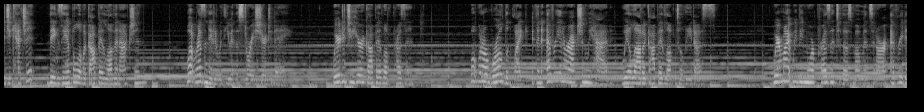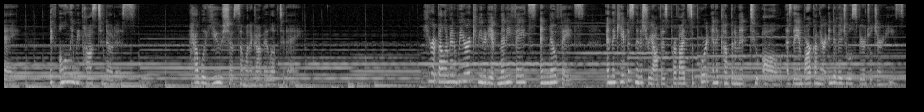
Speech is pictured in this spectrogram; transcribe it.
Did you catch it? The example of agape love in action? What resonated with you in the story shared today? Where did you hear agape love present? What would our world look like if in every interaction we had, we allowed agape love to lead us? Where might we be more present to those moments in our everyday, if only we pause to notice? How will you show someone agape love today? Here at Bellarmine, we are a community of many faiths and no faiths, and the Campus Ministry Office provides support and accompaniment to all as they embark on their individual spiritual journeys.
